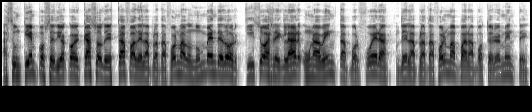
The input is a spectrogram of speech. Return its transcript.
Hace un tiempo se dio el caso de estafa de la plataforma donde un vendedor quiso arreglar una venta por fuera de la plataforma para posteriormente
